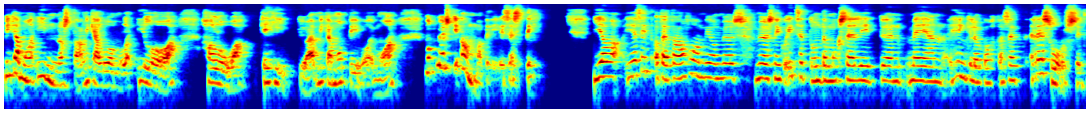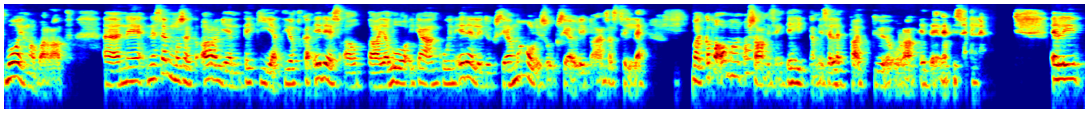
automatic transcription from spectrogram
Mikä mua innostaa? Mikä luo mulle iloa, halua kehittyä? Mikä motivoi mua? Mutta myöskin ammatillisesti. Ja, ja sitten otetaan huomioon myös, myös niin kuin itsetuntemukseen liittyen meidän henkilökohtaiset resurssit, voimavarat, ne, ne semmoiset arjen tekijät, jotka edesauttaa ja luo ikään kuin edellytyksiä ja mahdollisuuksia ylipäänsä sille vaikkapa oman osaamisen kehittämiselle tai työuran etenemiselle. Eli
